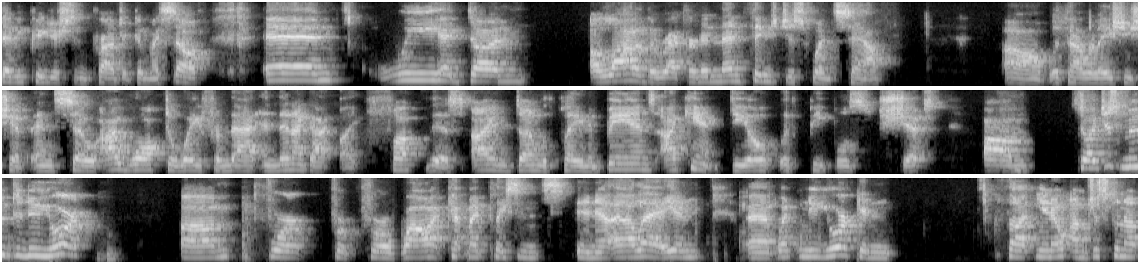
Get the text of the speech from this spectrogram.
Debbi Peterson project and myself. And we had done a lot of the record, and then things just went south uh, with our relationship. And so I walked away from that. And then I got like, fuck this. I am done with playing in bands. I can't deal with people's shit. Um, so I just moved to New York um, for for for a while. I kept my place in in L.A. and uh, went to New York and thought, you know, I'm just going to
